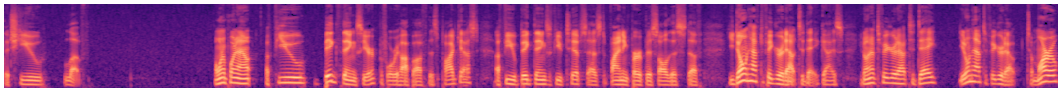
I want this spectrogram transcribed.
that you love. I want to point out a few big things here before we hop off this podcast. A few big things, a few tips as to finding purpose, all this stuff. You don't have to figure it out today, guys. You don't have to figure it out today. You don't have to figure it out tomorrow.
